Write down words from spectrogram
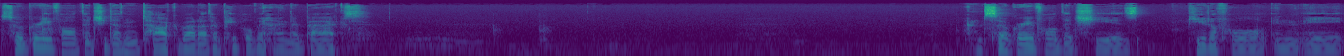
So grateful that she doesn't talk about other people behind their backs. I'm so grateful that she is beautiful in a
